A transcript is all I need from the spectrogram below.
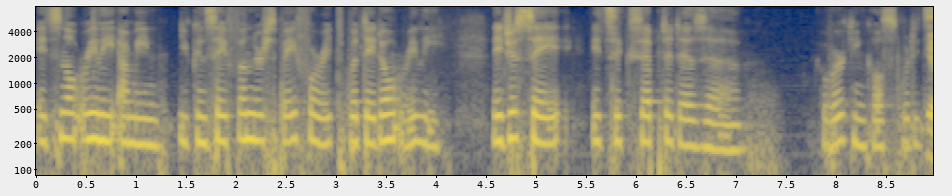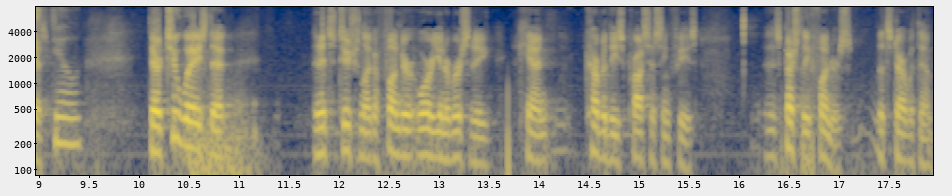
it's not really, I mean, you can say funders pay for it, but they don't really. They just say it's accepted as a, a working cost, but it's Yes. still. There are two ways that an institution like a funder or a university can cover these processing fees, especially funders. Let's start with them.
